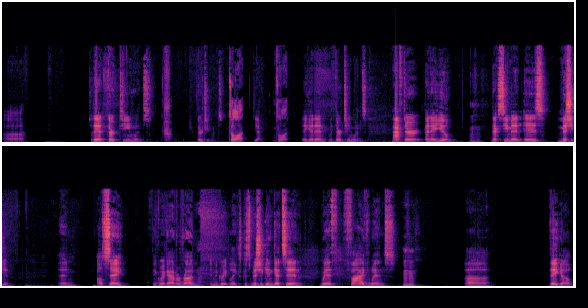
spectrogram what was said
Uh, so they had 13 wins. 13 wins. It's a lot. Yeah. It's a lot. They get in with 13 wins. After NAU, next team in is Michigan. And I'll say, I think we're to have a run in the Great Lakes because Michigan gets in with five wins. Mhm. Uh, they go.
